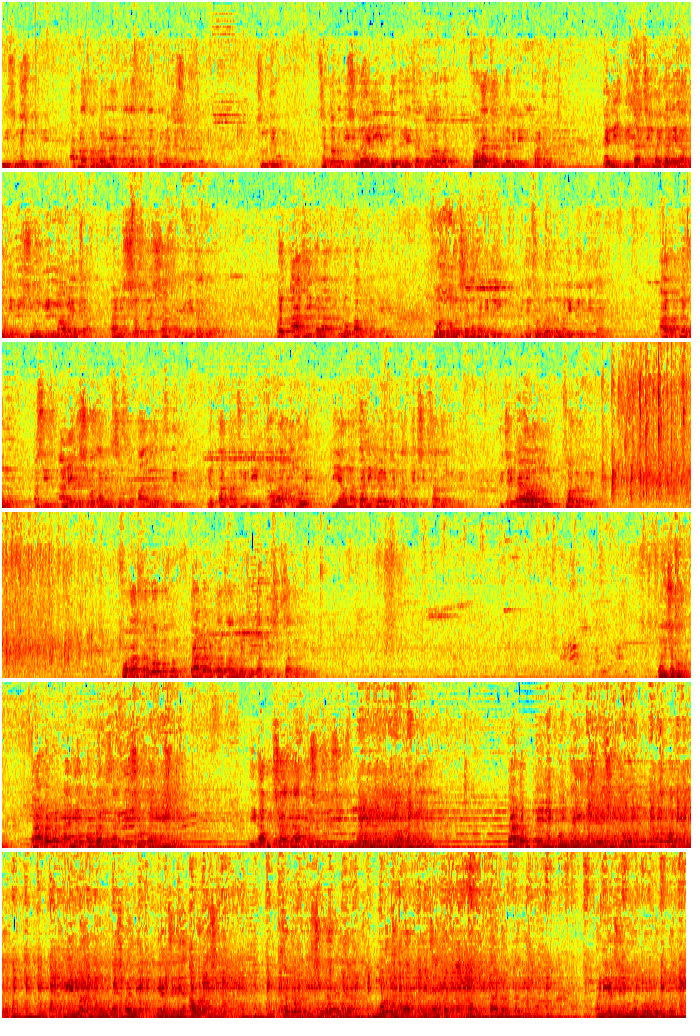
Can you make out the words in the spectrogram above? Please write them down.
मी सुरेश पुरवले आपणा सर्वांना प्रजासत्ताक दिनाच्या शुभेच्छा श्रोते हो छत्रपती शिवरायांनी युद्धकलेच्या जोरावर स्वराज्य घडविले वाढवले. त्यांनी युद्धाची मैदानी गाजवली ती शूरवीर मावळ्यांच्या आणि शस्त्र शास्त्र कलेच्या जोरावर. पण आज ही कला लोप पावत चालली आहे. स्वसंरक्षणासाठी तरी तिचे संवर्धन होणे गरजेचे आहे. आज आपल्यासमोर अशीच अनेक शिवकालीन शस्त्र पारंगत असलेली इयत्ता पाचवीची सोळा आदवडे ही या मर्दानी खेळाचे प्रात्यक्षिक सादर करते. तिचे टाळ्या वाजून स्वागत करेल सोळा सर्वप्रथम दांडपट्टा चालवण्याचे प्रात्यक्षिक सादर करते. दर्शक हो दांडपट्टा हे तलवारीसारखे शिवकालीन शस्त्र. एकापेक्षा जास्त शत्रूंशी झुंज देण्याचा वापर केला नाही. दांडपट्ट्याने कोणत्याही दिशेने शत्रूवर घातक वाद केला नाही. वीर बाजीप्रभू देशपांडे यांचे हे आवडते शस्त्र छत्रपती शिवरायांच्या मूळ चित्रा त्यांच्या हातात आपला दांडपट्टा आणि याचे महत्त्व ओळखून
